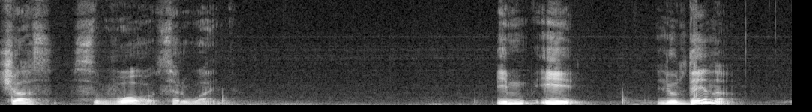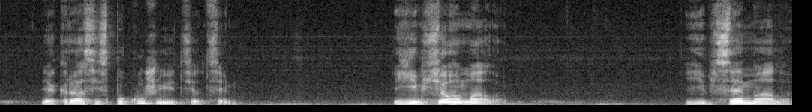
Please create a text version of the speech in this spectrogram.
час свого царування. І, і людина якраз і спокушується цим. Їй всього мало. Їй все мало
